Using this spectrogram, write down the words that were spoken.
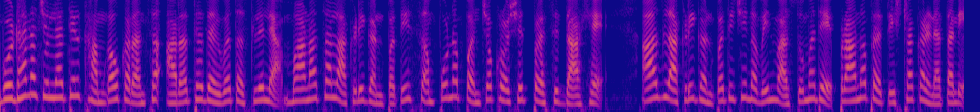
बुलढाणा जिल्ह्यातील खामगावकरांचं आराध्य दैवत असलेल्या मानाचा लाकडी गणपती संपूर्ण पंचक्रोशीत प्रसिद्ध आहे. आज लाकडी गणपतीची नवीन वास्तूमध्ये प्राणप्रतिष्ठा करण्यात आली.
